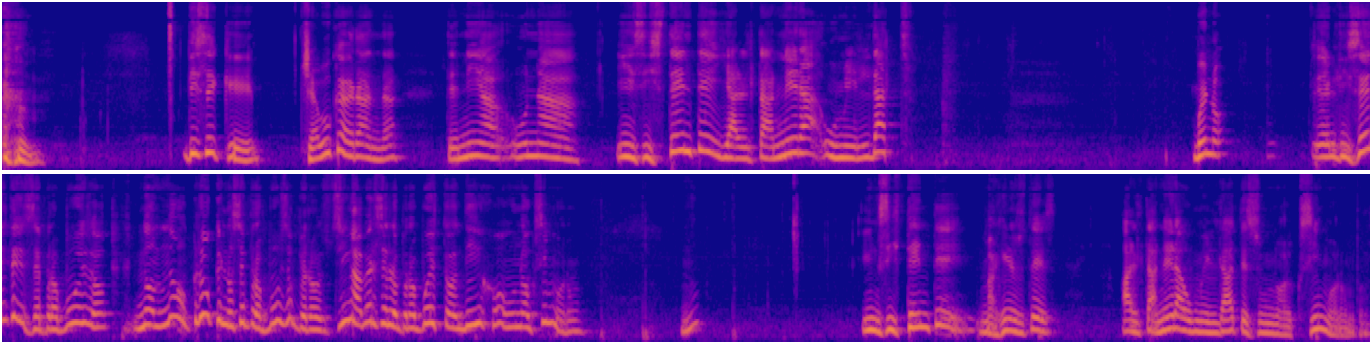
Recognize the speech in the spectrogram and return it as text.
dice que Chabuca Granda tenía una insistente y altanera humildad. Bueno, el discente se propuso, no, no, creo que no se propuso, pero sin habérselo propuesto dijo un oxímoron. Insistente, imagínense ustedes, altanera humildad es un oxímoron. Pues,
